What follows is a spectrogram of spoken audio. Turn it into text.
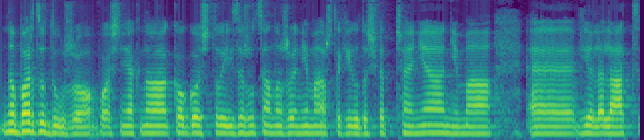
No bardzo dużo. Właśnie jak na kogoś, jej zarzucano, że nie ma aż takiego doświadczenia, nie ma e, wiele lat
